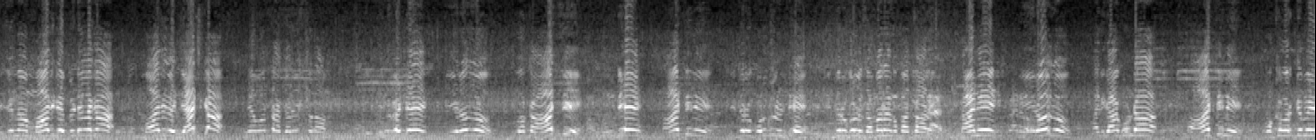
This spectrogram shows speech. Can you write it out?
నిజంగా మాదిగ బిడ్డలుగా మాదిగ జాతిగా మేమంతా గర్విస్తున్నాం. ఎందుకంటే ఈరోజు ఒక ఆస్తి ఉంటే ఆస్తిని ఇద్దరు కొడుకులు ఉంటే ఇద్దరు కొడుకులు సమానంగా పంచాలి. కానీ ఈరోజు అది కాకుండా ఆస్తిని ఒక వర్గమే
